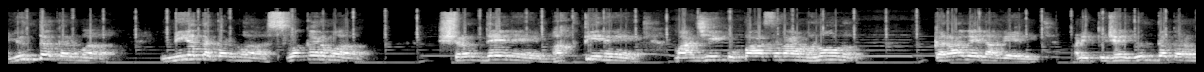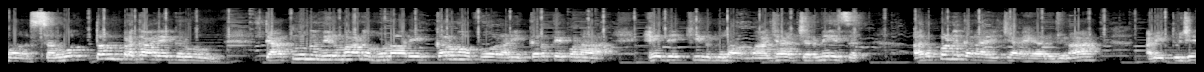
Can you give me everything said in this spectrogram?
युद्ध कर्म नियत कर्म स्वकर्म श्रद्धेने भक्तीने माझी उपासना म्हणून करावे लागेल. आणि तुझे युद्ध कर्म सर्वोत्तम प्रकारे करून त्यातून निर्माण होणारे कर्मफळ आणि कर्तेपणा हे देखील तुला माझ्या चरणीच अर्पण करायचे आहे अर्जुना. आणि तुझे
